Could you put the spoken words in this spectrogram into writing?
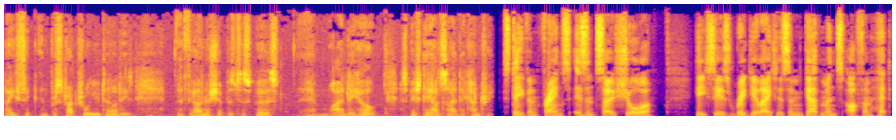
basic infrastructural utilities, if the ownership is dispersed and widely held, especially outside the country. Stephen Franks isn't so sure. He says regulators and governments often hit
